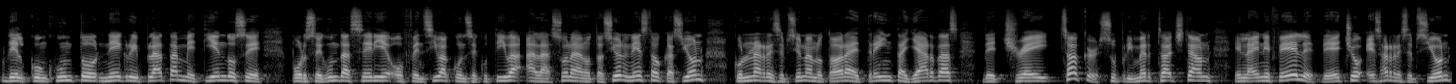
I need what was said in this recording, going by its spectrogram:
del conjunto negro y plata, metiéndose por segunda serie ofensiva consecutiva a la zona de anotación, en esta ocasión con una recepción anotadora de 30 yardas de Trey Tucker, su primer touchdown en la NFL. De hecho, esa recepción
